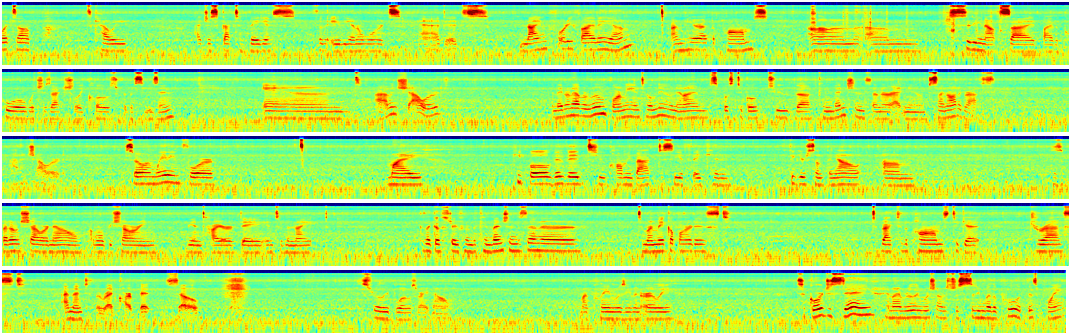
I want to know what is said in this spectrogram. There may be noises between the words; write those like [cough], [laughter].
What's up? It's Kelli. I just got to Vegas for the AVN Awards and it's 9.45 a.m. I'm here at the Palms, um, um, sitting outside by the pool, which is actually closed for the season. And I haven't showered. And they don't have a room for me until noon, and I'm supposed to go to the convention center at noon to sign autographs. I haven't showered. So I'm waiting for my people, Vivid, to call me back to see if they can figure something out. Um, because if I don't shower now, I won't be showering the entire day into the night. Because I go straight from the convention center to my makeup artist to back to the Palms to get dressed and then to the red carpet. So this really blows right now. My plane was even early. It's a gorgeous day, and I really wish I was just sitting by the pool at this point.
